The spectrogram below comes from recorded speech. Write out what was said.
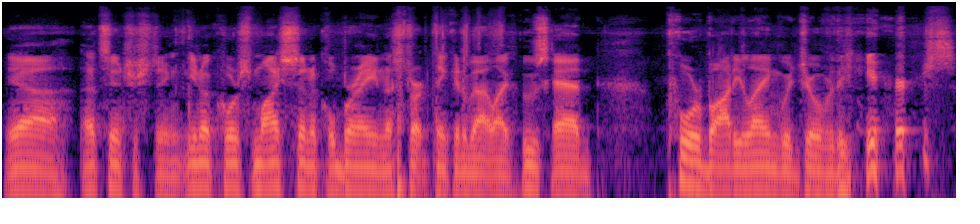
Yeah, that's interesting. You know, of course, my cynical brain, I start thinking about like who's had poor body language over the years.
